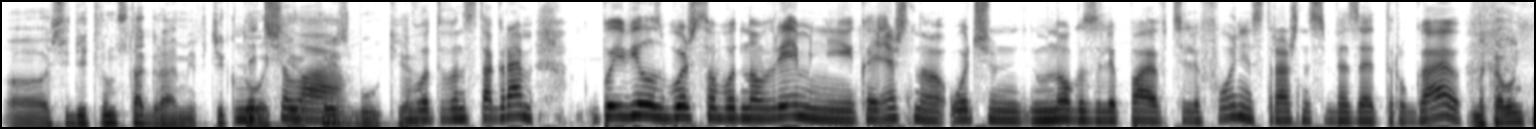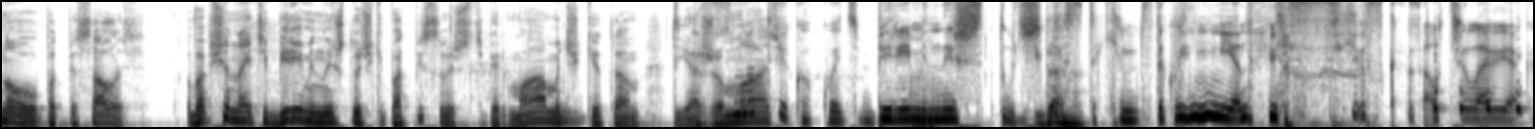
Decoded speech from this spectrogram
э, сидеть в Инстаграме, в ТикТоке, в Фейсбуке? Вот в Инстаграме появилось больше свободного времени, и, конечно, очень много залипаю в телефоне, страшно себя за это ругаю. На кого-нибудь нового подписалась? Вообще на эти беременные штучки подписываешься теперь? Мамочки там, я же мать. Смотри, какой эти беременные штучки Да. с, таким, с такой ненавистью, сказал человек.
